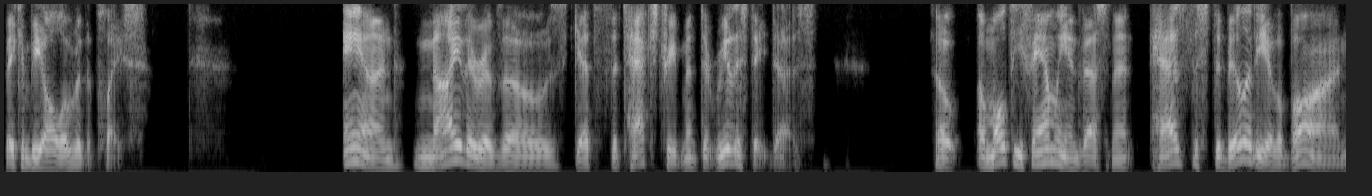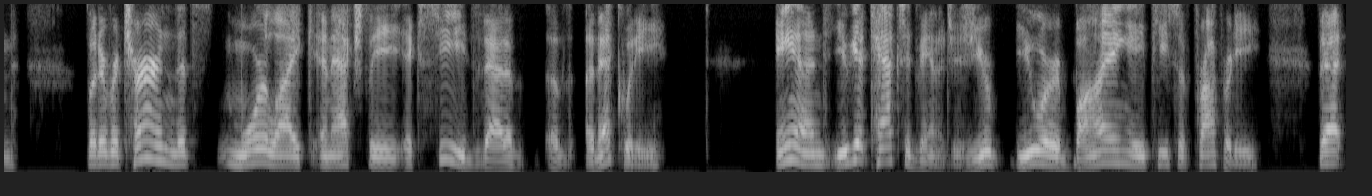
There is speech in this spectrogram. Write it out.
They can be all over the place. And neither of those gets the tax treatment that real estate does. So a multifamily investment has the stability of a bond, but a return that's more like and actually exceeds that of, of an equity. And you get tax advantages. You're you are buying a piece of property that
